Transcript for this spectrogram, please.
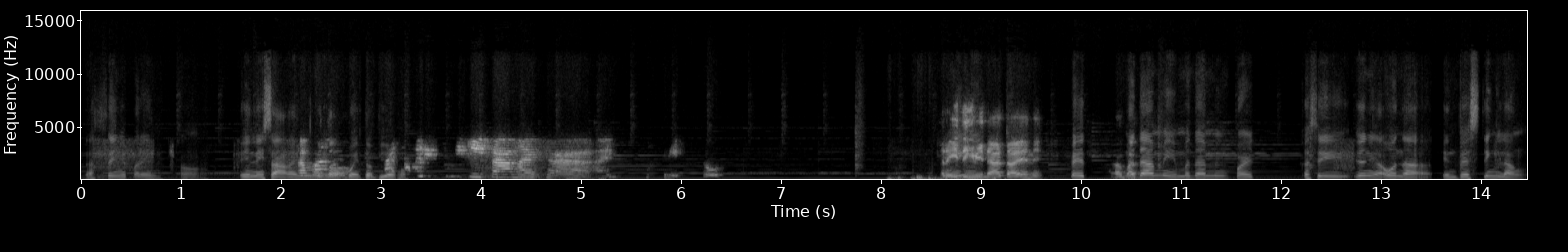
nasa sa inyo pa rin. Oh yun lang sa akin yung point of view ko. Kumikita nga sa ano, crypto. Trading din nata yun eh. Pet- madami madaming part. Kasi yun nga una investing lang.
